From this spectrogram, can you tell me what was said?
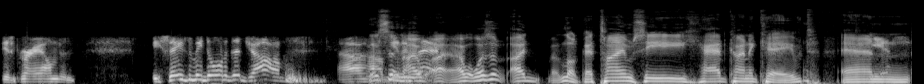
his ground, and he seems to be doing a good job. Uh, Listen, I, I, I, wasn't. I look at times he had kind of caved, and yes.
